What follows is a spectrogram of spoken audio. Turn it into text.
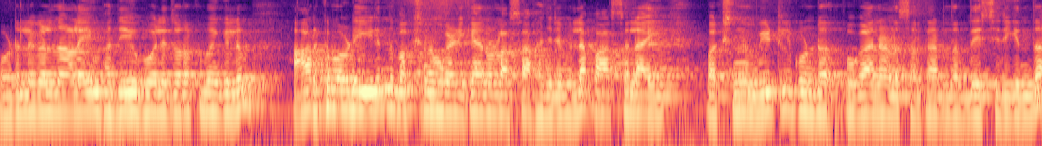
ഹോട്ടലുകൾ നാളെയും പതിവ് പോലെ തുറക്കുമെങ്കിലും ആർക്കും അവിടെ ഇരുന്ന് ഭക്ഷണം കഴിക്കാനുള്ള സാഹചര്യമില്ല. പാർസലായി ഭക്ഷണം വീട്ടിൽ കൊണ്ട് പോകാനാണ് സർക്കാർ നിർദ്ദേശിച്ചിരിക്കുന്നത്.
